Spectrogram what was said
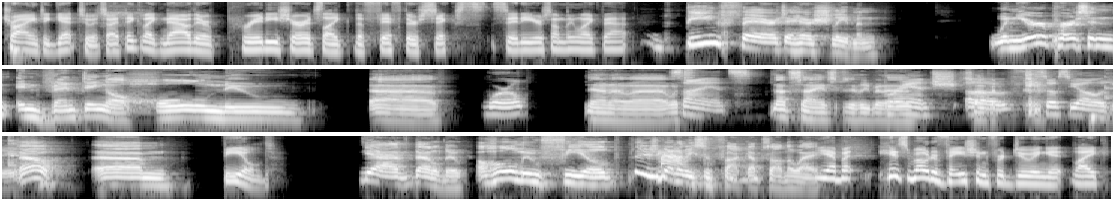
trying to get to it. So I think like now they're pretty sure it's like the fifth or sixth city or something like that. Being fair to Herr Schliemann, when you're a person inventing a whole new, uh, World no, no, uh, what's science not science specifically, but uh, branch stop it. of sociology. oh, um, Field. yeah, that'll do. A whole new field. There's got to be some fuck ups on the way. Yeah, but his motivation for doing it, like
